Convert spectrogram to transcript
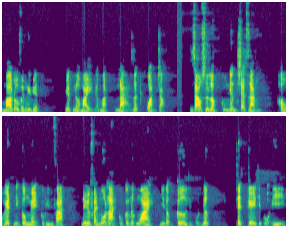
mà đối với người Việt, việc nở mày nở mặt là rất quan trọng. Giáo sư Lộc cũng nhận xét rằng hầu hết những công nghệ của VinFast đều phải mua lại của các nước ngoài như động cơ thì của Đức, thiết kế thì của Ý.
